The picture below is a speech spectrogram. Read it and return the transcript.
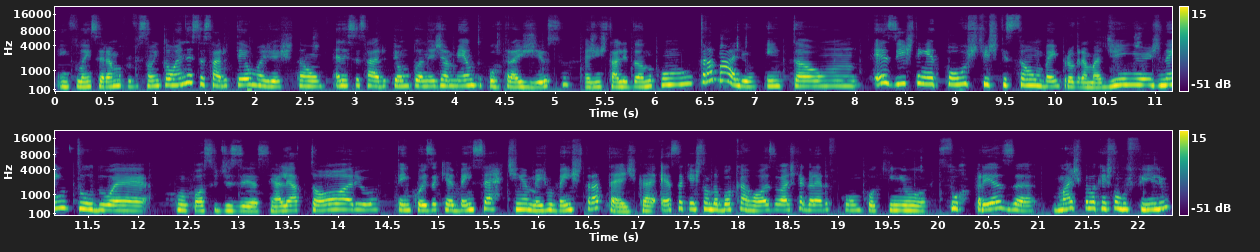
influencer é uma profissão, então é necessário ter uma gestão, é necessário ter um planejamento por trás disso. A gente tá lidando com um trabalho. Então, existem posts que são bem programadinhos, nem tudo é como posso dizer assim, aleatório. Tem coisa que é bem certinha mesmo, bem estratégica. Essa questão da Boca Rosa, eu acho que a galera ficou um pouquinho surpresa, mais pela questão do filho,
